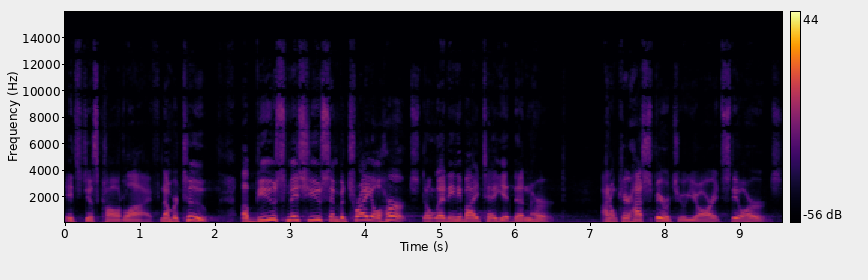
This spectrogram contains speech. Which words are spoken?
It's just called life. Number two, abuse, misuse, and betrayal hurts. Don't let anybody tell you it doesn't hurt. I don't care how spiritual you are, it still hurts.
